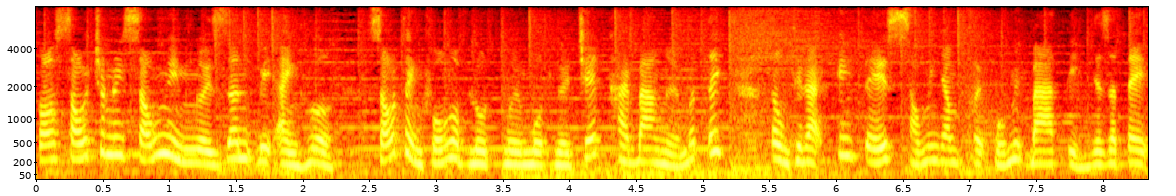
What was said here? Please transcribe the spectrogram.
Có 606.000 người dân bị ảnh hưởng, 6 thành phố ngập lụt, 11 người chết, 23 người mất tích, tổng thiệt hại kinh tế 65,43 tỷ nhân dân tệ.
